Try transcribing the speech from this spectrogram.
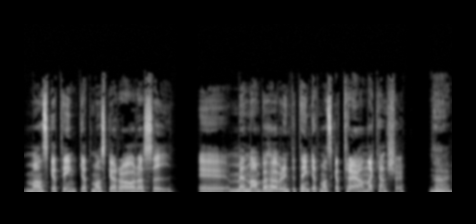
man ska tänka att man ska röra sig. Eh, men man behöver inte tänka att man ska träna kanske. Nej.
